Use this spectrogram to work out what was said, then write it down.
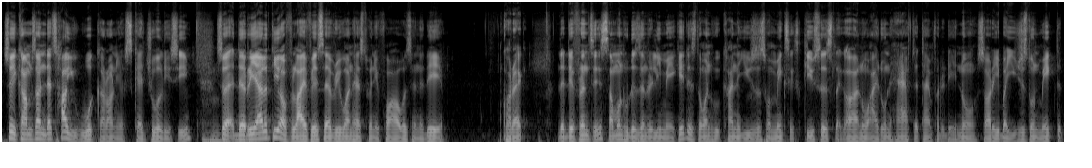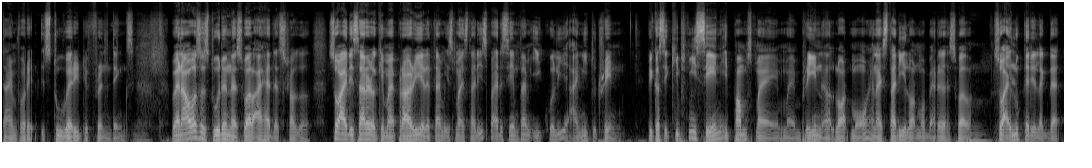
So it comes down, that's how you work around your schedule, you see. Mm-hmm. So the reality of life is everyone has 24 hours in a day. Correct. The difference is someone who doesn't really make it is the one who kind of uses or makes excuses like, oh, no, I don't have the time for the day. No, sorry, but you just don't make the time for it. It's two very different things. Mm. When I was a student as well, I had that struggle. So I decided, okay, my priority at the time is my studies, but at the same time, equally, I need to train because it keeps me sane. It pumps my, my brain a lot more and I study a lot more better as well. Mm. So I looked at it like that.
